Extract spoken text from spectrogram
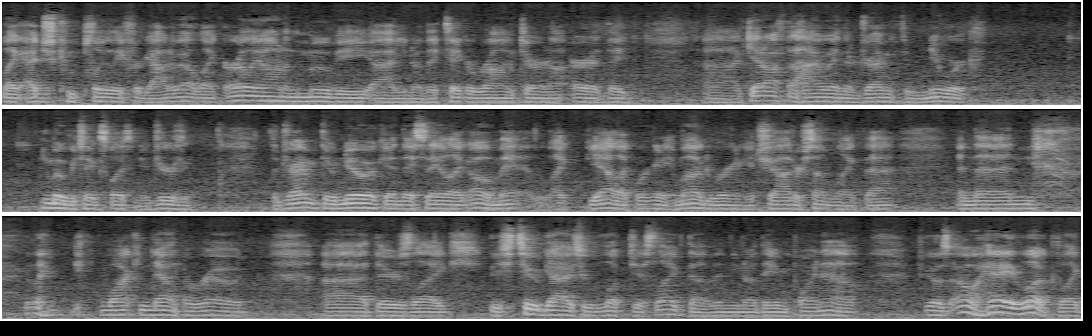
like I just completely forgot about. Like early on in the movie, uh, you know they take a wrong turn or they uh, get off the highway and they're driving through Newark. The movie takes place in New Jersey. They're driving through Newark and they say like, "Oh man, like yeah, like we're gonna get mugged, we're gonna get shot or something like that." And then like walking down the road, uh, there's like these two guys who look just like them, and you know they even point out. She goes, "Oh hey, look, like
